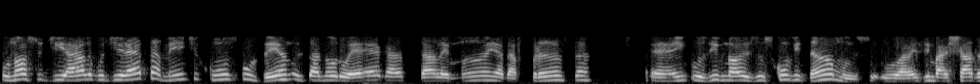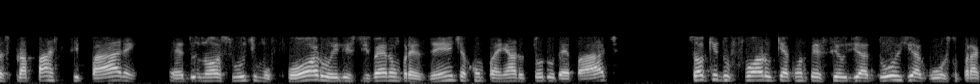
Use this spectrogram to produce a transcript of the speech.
o nosso diálogo diretamente com os governos da Noruega, da Alemanha, da França. É, inclusive, nós os convidamos, as embaixadas, para participarem é, do nosso último fórum. Eles estiveram presentes, acompanharam todo o debate. Só que do fórum que aconteceu dia 2 de agosto para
